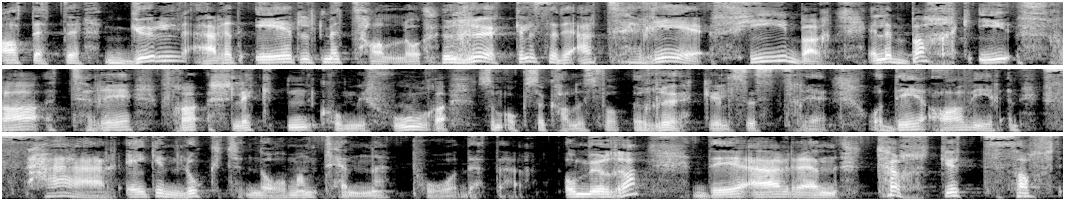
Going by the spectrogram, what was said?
at dette gull er et edelt metall, og røkelse det er trefiber, eller bark fra tre fra slekten komifora, som også kalles for røkelsestre. Og det avgir en særegen lukt når man tenner på dette her. Og murra det er en tørket saft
